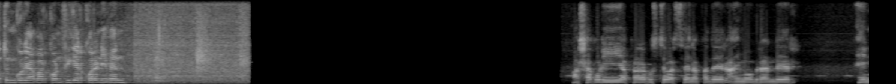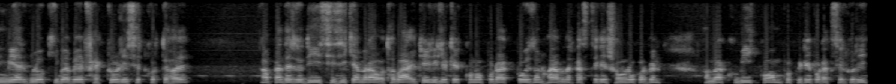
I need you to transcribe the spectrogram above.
নতুন করে আবার কনফিগার করে নেবেন। আশা করি আপনারা বুঝতে পারছেন আপনাদের আইমো ব্র্যান্ডের এনবিআরগুলো কীভাবে ফ্যাক্টরি রিসেট করতে হয়। আপনাদের যদি সিসি ক্যামেরা অথবা আইটি রিলেটেড কোনো প্রোডাক্ট প্রয়োজন হয় আমাদের কাছ থেকে সংগ্রহ করবেন। আমরা খুবই কম প্রফিটে প্রোডাক্ট সেল করি।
